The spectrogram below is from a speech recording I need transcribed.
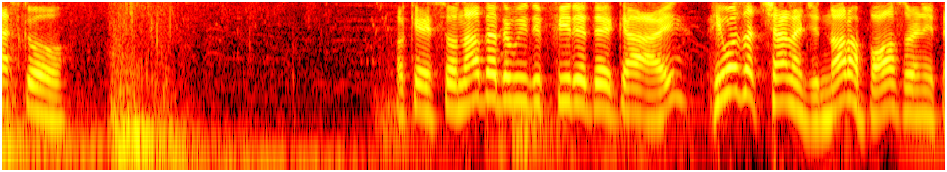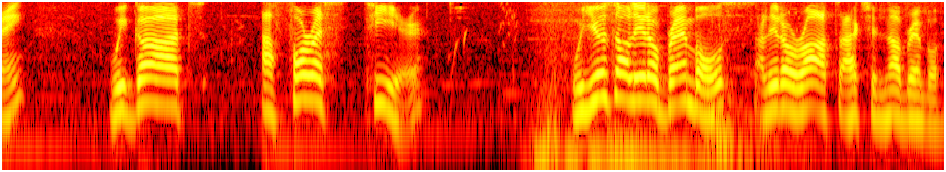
Let's go. Okay, so now that we defeated the guy, he was a challenge, not a boss or anything. We got a forest tear. We use our little brambles, a little rot, actually, not bramble,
